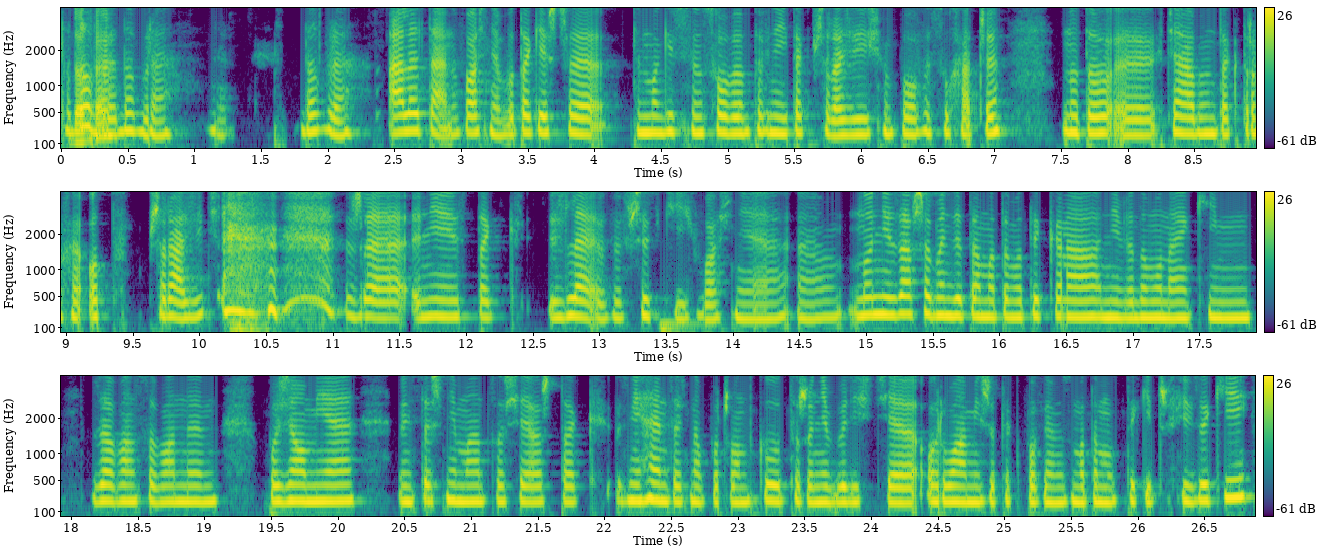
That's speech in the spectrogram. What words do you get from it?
to dobre, dobre. dobre. Jest. Dobre, ale ten, właśnie, bo tak jeszcze tym magicznym słowem pewnie i tak przeraziliśmy połowę słuchaczy, no to y, chciałabym tak trochę odprzerazić, że nie jest tak źle we wszystkich właśnie, y, no nie zawsze będzie ta matematyka nie wiadomo na jakim zaawansowanym poziomie, więc też nie ma co się aż tak zniechęcać na początku, to, że nie byliście orłami, że tak powiem, z matematyki czy fizyki,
